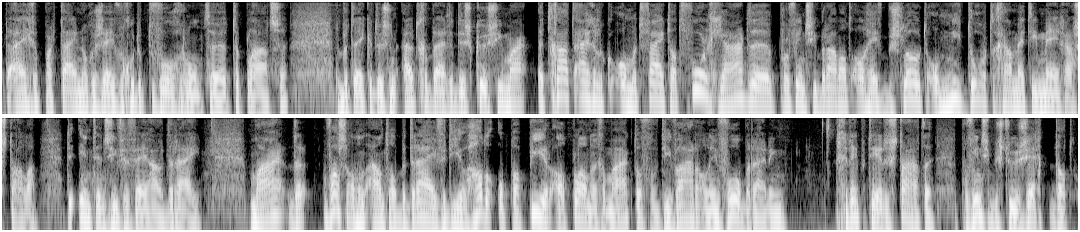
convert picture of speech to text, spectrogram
de eigen partij nog eens even goed op de voorgrond te plaatsen. Dat betekent dus een uitgebreide discussie, maar het gaat eigenlijk om het feit dat vorig jaar de provincie Brabant al heeft besloten om niet door te gaan met die megastallen. De intensieve veehouderij. Maar er was al een aantal bedrijven die hadden op papier al plannen gemaakt... of die waren al in voorbereiding. Gedeputeerde Staten, provinciebestuur zegt dat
